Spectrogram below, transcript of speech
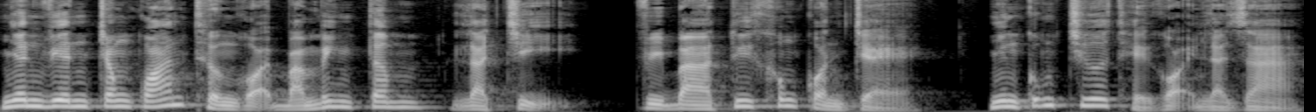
Nhân viên trong quán thường gọi bà Minh Tâm là chị vì bà tuy không còn trẻ nhưng cũng chưa thể gọi là già.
